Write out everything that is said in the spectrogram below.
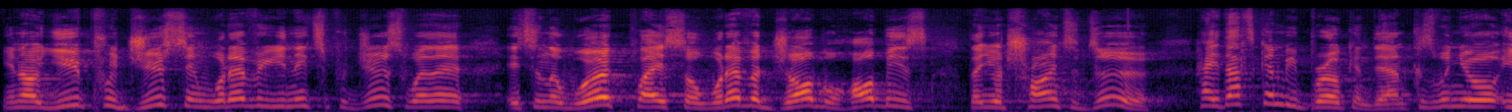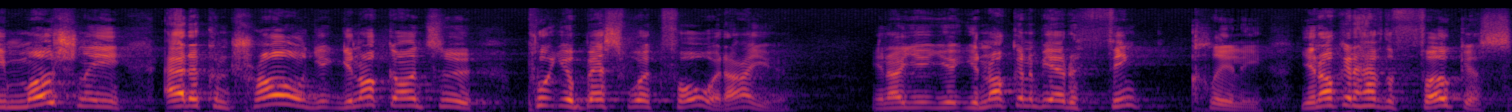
you know, you producing whatever you need to produce, whether it's in the workplace or whatever job or hobbies that you're trying to do, hey, that's going to be broken down because when you're emotionally out of control, you're not going to put your best work forward, are you? You know, you're not going to be able to think clearly. You're not going to have the focus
